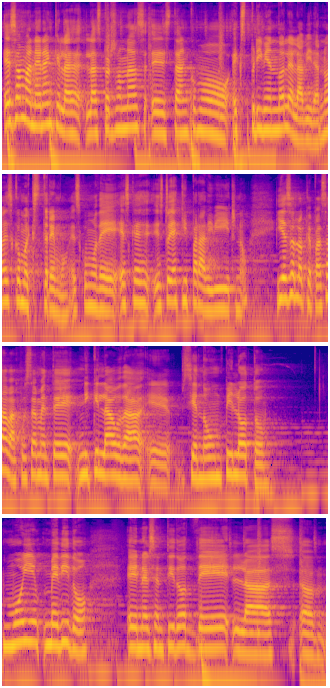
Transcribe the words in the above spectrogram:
Esa manera en que las personas están como exprimiéndole a la vida, ¿no? Es como extremo, es como de, es que estoy aquí para vivir, ¿no? Y eso es lo que pasaba. Justamente Nicky Lauda, eh, siendo un piloto muy medido en el sentido de las... Um,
